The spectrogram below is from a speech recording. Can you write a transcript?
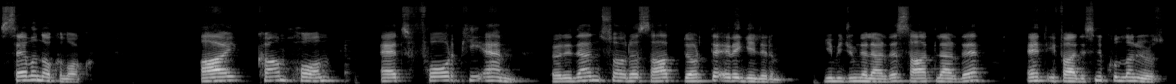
7 o'clock. I come home at 4 p.m. Öğleden sonra saat 4'te eve gelirim gibi cümlelerde saatlerde et ifadesini kullanıyoruz.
